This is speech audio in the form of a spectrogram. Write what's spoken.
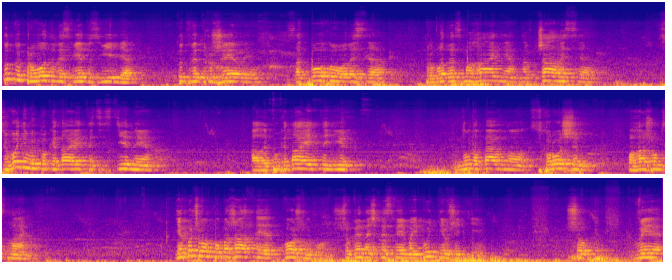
Тут ви проводили своє дозвілля, тут ви дружили, закохувалися, проводили змагання, навчалися. Сьогодні ви покидаєте ці стіни, але покидаєте їх, ну, напевно, з хорошим багажом знань. Я хочу вам побажати кожному, щоб ви знайшли своє майбутнє в житті, щоб ви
